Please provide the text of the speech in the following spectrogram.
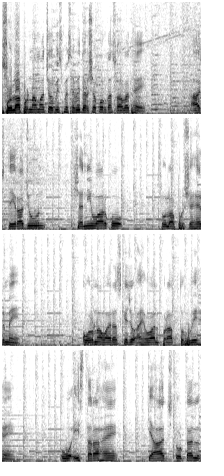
सोलापुरनामा 24 में सभी दर्शकों का स्वागत है। आज 13 जून, शनिवार को सोलापुर शहर में कोरोना वायरस के जो अहवाल प्राप्त हुए हैं, वो इस तरह हैं कि आज टोटल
